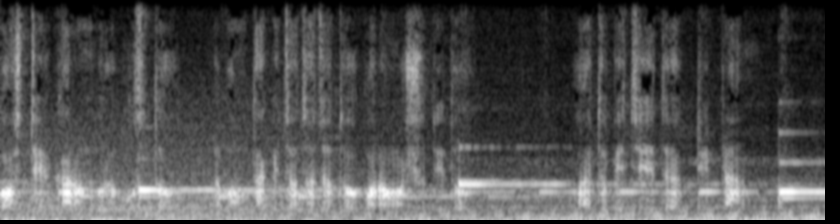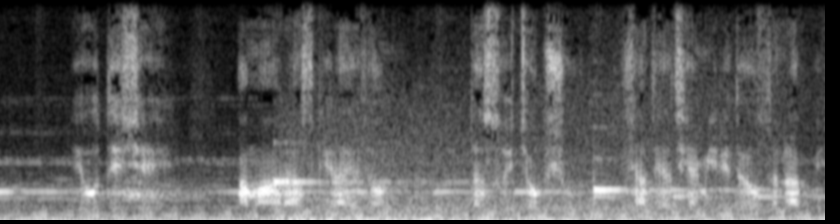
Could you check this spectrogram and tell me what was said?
কষ্টের কারণগুলো বুঝতো এবং তাকে যথাযথ পরামর্শ দিত হয়তো বেঁচে যেত একটি প্রাণ। এ উদ্দেশ্যে আমার আজকের আয়োজন, দ্য সুইচ অফ শু। সাথে আছি আমি হৃদয় হোসেন রাব্বি।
